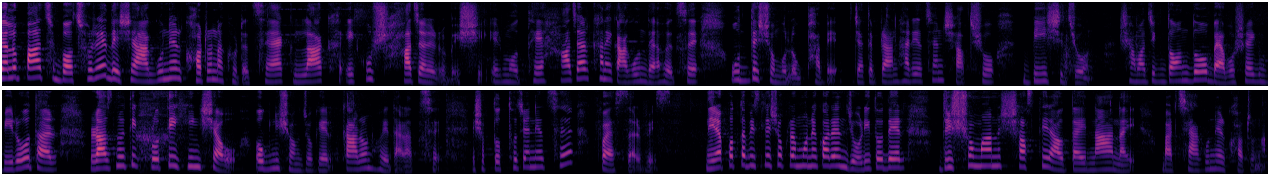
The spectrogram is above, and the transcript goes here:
গেল পাঁচ বছরে দেশে আগুনের ঘটনা ঘটেছে, এক লাখ একুশ হাজারেরও বেশি। এর মধ্যে হাজার খানেক আগুন দেওয়া হয়েছে উদ্দেশ্যমূলকভাবে, যাতে প্রাণ হারিয়েছেন সাতশো বিশ জন। সামাজিক দ্বন্দ্ব, ব্যবসায়িক বিরোধ আর রাজনৈতিক প্রতিহিংসাও অগ্নিসংযোগের কারণ হয়ে দাঁড়াচ্ছে। এসব তথ্য জানিয়েছে ফায়ার সার্ভিস। নিরাপত্তা বিশ্লেষকরা মনে করেন জড়িতদের দৃশ্যমান শাস্তির আওতায় না আনায় বাড়ছে আগুনের ঘটনা।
